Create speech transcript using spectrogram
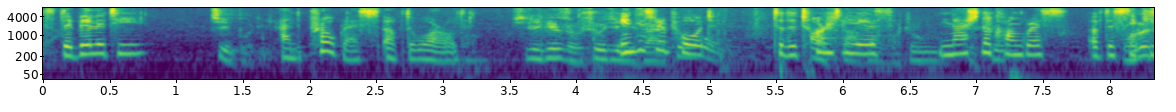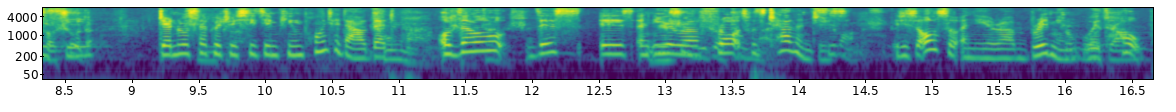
stability, and progress of the world. In his report to the 20th National Congress of the CPC, General Secretary Xi Jinping pointed out that although this is an era fraught with challenges, it is also an era brimming with hope.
